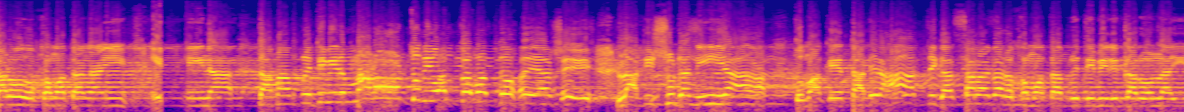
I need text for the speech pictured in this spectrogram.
কারও ক্ষমতা নাই। না তাম পৃথিবীর মানুষ যদি ঐক্যবদ্ধ হয়ে আসে, লাঠি সুটা নিয়া তোমাকে তাদের হাত থেকে সারাবার ক্ষমতা পৃথিবীর কারও নাই।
